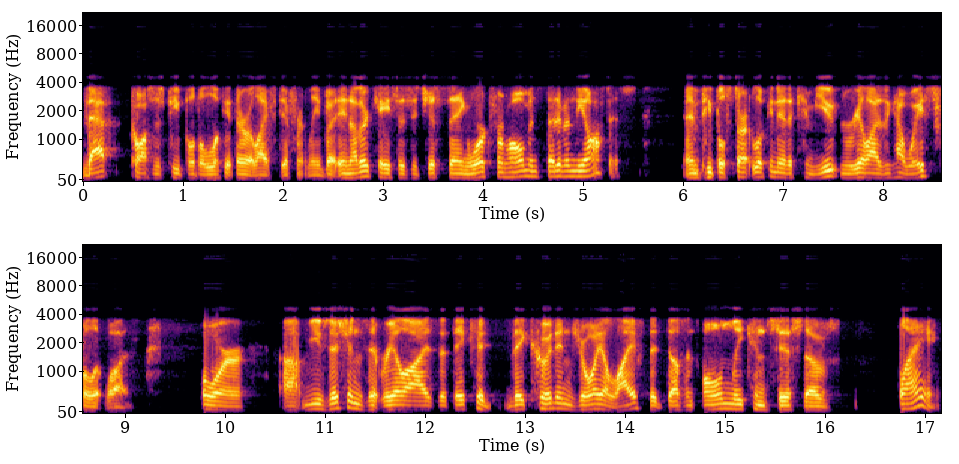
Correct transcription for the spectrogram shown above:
that causes people to look at their life differently. But in other cases, it's just saying work from home instead of in the office. And people start looking at a commute and realizing how wasteful it was. Or uh, musicians that realize that they could, they could enjoy a life that doesn't only consist of playing.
